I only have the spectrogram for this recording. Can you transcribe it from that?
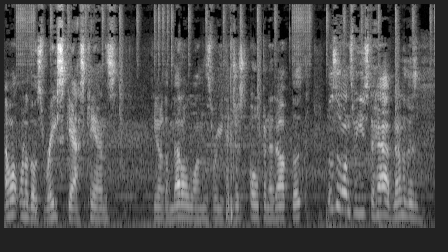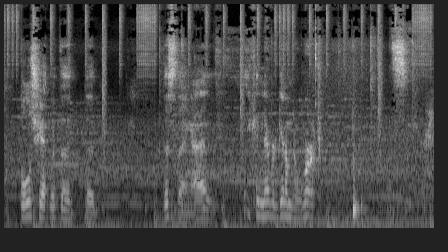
I want one of those race gas cans, you know, the metal ones where you can just open it up. Those, those are the ones we used to have. None of this bullshit with the, the this thing. I, you can never get them to work. Let's see here.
